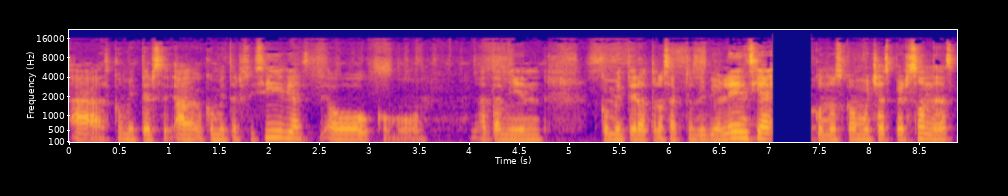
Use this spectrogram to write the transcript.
a, cometerse, a cometer suicidios o como a también cometer otros actos de violencia Conozco a muchas personas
